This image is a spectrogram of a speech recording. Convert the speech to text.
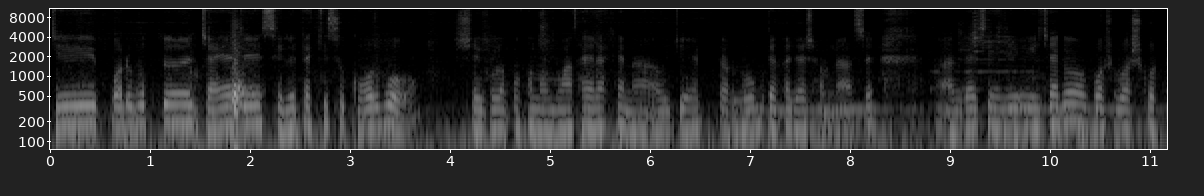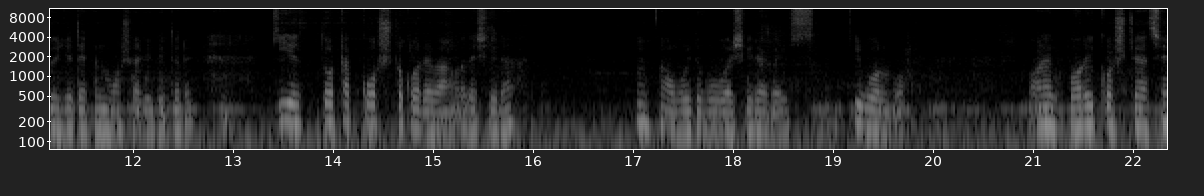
যে পরবর্তী যায় যে ছেলেটা কিছু করব, সেগুলো কখনো মাথায় রাখে না। ওই যে একটা লোক দেখা যায় সামনে আছে। আর গেছে যে এই জায়গায় বসবাস করতে ওই যে দেখেন মশারির ভিতরে, কি এতটা কষ্ট করে বাংলাদেশিরা। অবৈধ প্রবাসীরা গাইস কি বলব? অনেক বড়ই কষ্টে আছে,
